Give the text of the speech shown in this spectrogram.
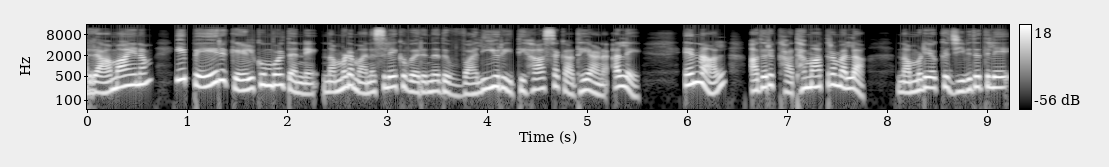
രാമായണം ഈ പേര് കേൾക്കുമ്പോൾ തന്നെ നമ്മുടെ മനസ്സിലേക്ക് വരുന്നത് വലിയൊരു ഇതിഹാസ കഥയാണ് അല്ലേ? എന്നാൽ അതൊരു കഥ മാത്രമല്ല നമ്മുടെയൊക്കെ ജീവിതത്തിലെ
